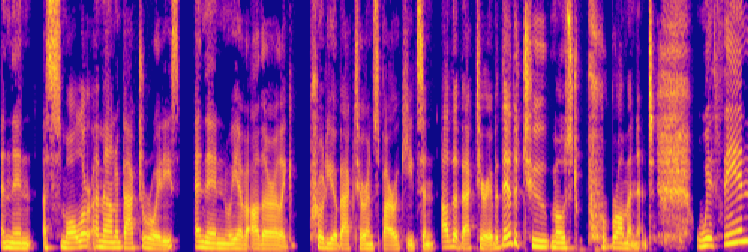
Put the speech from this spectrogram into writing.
and then a smaller amount of Bacteroides. And then we have other like Proteobacter and spirochetes and other bacteria, but they're the two most prominent. Within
